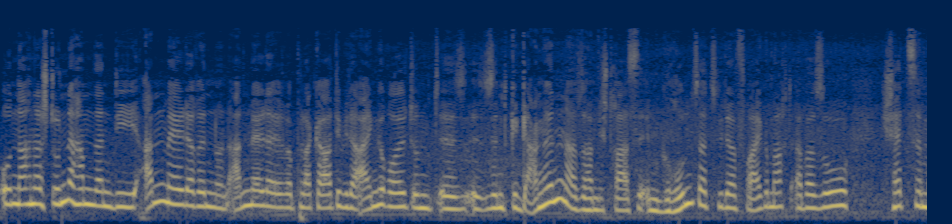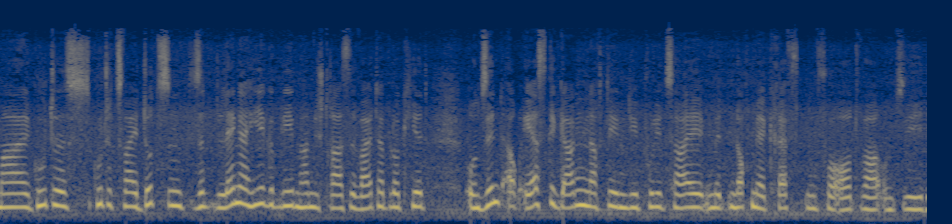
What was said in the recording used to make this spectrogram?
Und nach einer Stunde haben dann die Anmelderinnen und Anmelder ihre Plakate wieder eingerollt und äh, sind gegangen, also haben die Straße im Grundsatz wieder frei gemacht, aber so, ich schätze mal, gutes, gute zwei Dutzend sind länger hier geblieben, haben die Straße weiter blockiert und sind auch erst gegangen, nachdem die Polizei mit noch mehr Kräften vor Ort war und sie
